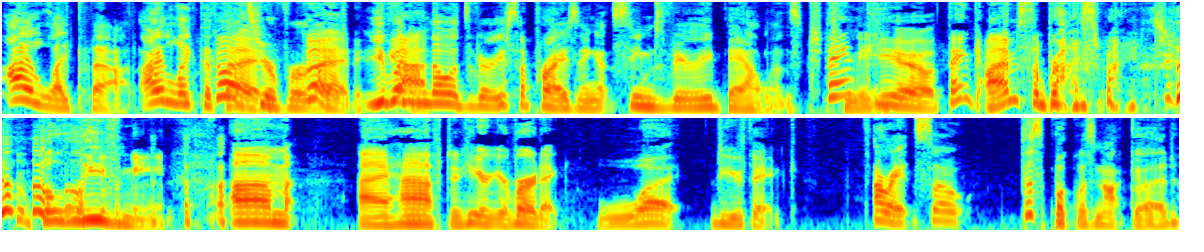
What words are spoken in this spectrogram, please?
I like that. I like that. that's your verdict. good, Even yeah. though it's very surprising, it seems very balanced to Thank you. Thank you. I'm surprised by it too. Believe me. Um, I have to hear your verdict. What do you think? All right, so this book was not good.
